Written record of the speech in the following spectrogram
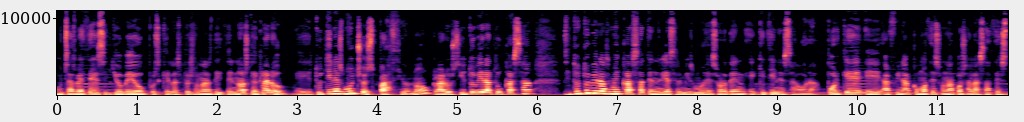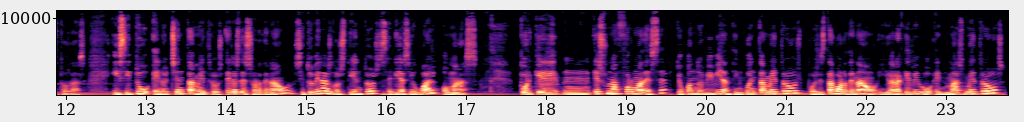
Muchas veces yo veo pues, que las personas dicen, no, es que claro, eh, tú tienes mucho espacio, ¿no? Claro, si yo tuviera tu casa, si tú tuvieras mi casa, tendrías el mismo desorden eh, que tienes ahora. Porque al final, como haces una cosa, las haces todas. Y si tú en 80 metros eres desordenado, si tuvieras 200, serías igual o más porque mm, es una forma de ser. Yo cuando vivía en 50 metros, pues estaba ordenado, y ahora que vivo en más metros,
